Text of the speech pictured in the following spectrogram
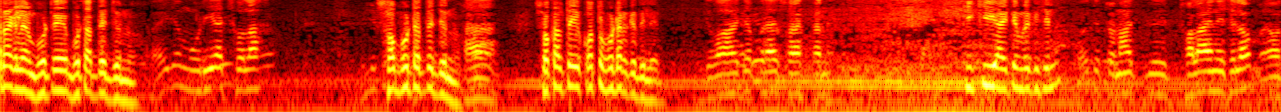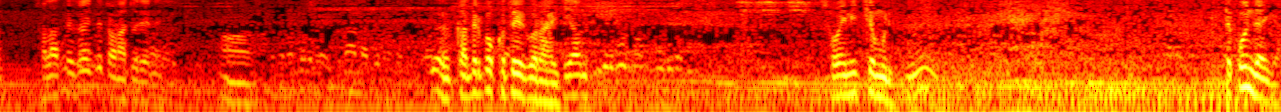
রাখলেন ভোটে ভোটারদের জন্য এই যে মুড়ি আর ছোলা সব ভোটারদের জন্য? হ্যাঁ। সকাল থেকে কত ভোটারকে দিলেন? দেওয়া হয়েছে প্রায় ছয়েকখানে কি কি আইটেম রেখেছিলেন? ওই তো চনা ছলা এনেছিলাম এবার ছলা শেষ হয়েছে চনা চুরি এনেছি। কাদের পক্ষ থেকে করা হয়েছে? সবাই নিচ্ছে মুড়ি? এটা কোন জায়গা?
